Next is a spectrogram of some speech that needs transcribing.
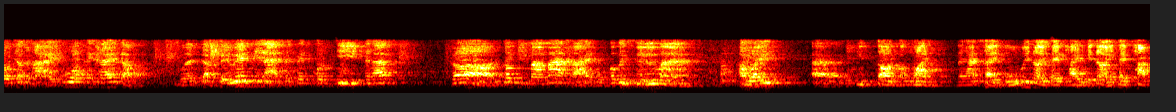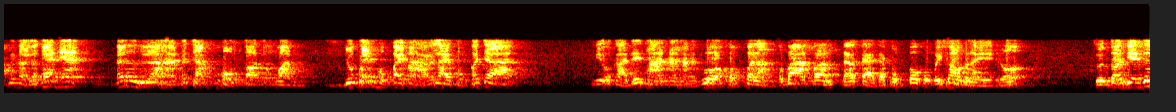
เขาจะขายพวกคล้ายๆกับ เหมือนกับเซเว่นนี่แหละแต่เป็นคนจีนนะครับ ก็ก็มีมาม่าขายผมก็ไปซื้อมา เอาไว้เอ่อกินตอนกลางวันนะฮะใส่หมูไปหน่อยใส่ไข่ไปหน่อยใส่ผักไปหน่อยก็แค่นี้นั่นก็คืออาหารประจำผมตอนกลางวัน ยกเว้นผมไปมหาวิทยาลัยผมก็จะมีโอกาสได้ทานอาหารพวกของฝรั่งเขาบ้างก็แล้วแต่แต่ผมก็คงไม่ชอบอะไรเนาะส่วนตอนเย็นก็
